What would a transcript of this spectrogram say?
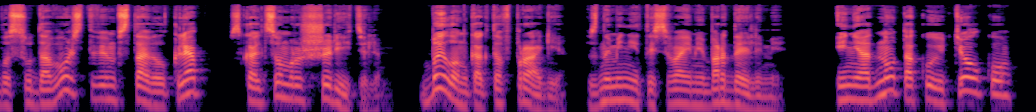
бы с удовольствием вставил кляп с кольцом-расширителем. Был он как-то в Праге, знаменитый своими борделями, и ни одну такую тёлку...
